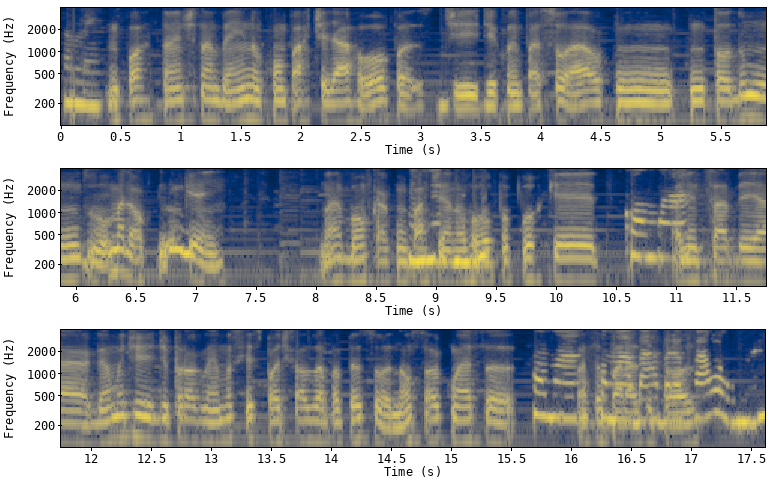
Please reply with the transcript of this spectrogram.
também. Importante também no compartilhar roupas de, de cunho pessoal com, com todo mundo, ou melhor, com ninguém. Não é bom ficar compartilhando Uhum. roupa porque Como a, a gente sabe a gama de, de problemas que isso pode causar para a pessoa, não só com essa. como a, com essa como a Bárbara falou, né?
